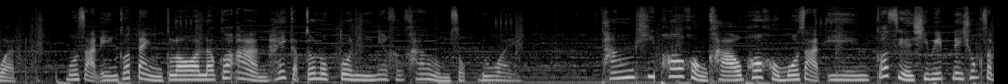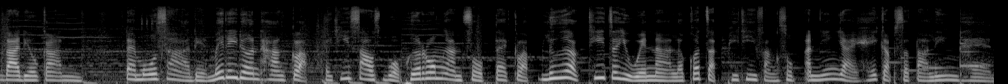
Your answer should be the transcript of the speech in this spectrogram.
วด โมซาร์ทเองก็แต่งกลอนแล้วก็อ่านให้กับเจ้านกตัวนี้เนี่ยข้างๆหลุมศพด้วย ทั้งที่พ่อของเขาพ่อของโมซาร์ทเองก็เสียชีวิตในช่วงสัปดาห์เดียวกัน แต่โมซาร์ทเนี่ยไม่ได้เดินทางกลับไปที่ซาลซ์บูร์กเพื่อร่วมงานศพ แต่กลับเลือกที่จะอยู่เวียนนาแล้วก็จัดพิธีฝังศพอันยิ่งใหญ่ให้กับ starling แทน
